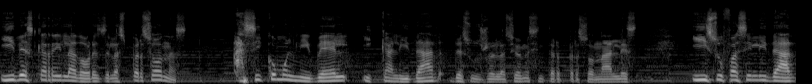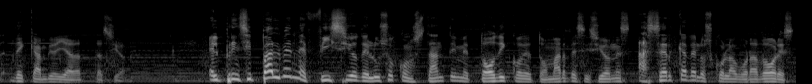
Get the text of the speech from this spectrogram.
y descarriladores de las personas, así como el nivel y calidad de sus relaciones interpersonales y su facilidad de cambio y adaptación. El principal beneficio del uso constante y metódico de tomar decisiones acerca de los colaboradores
